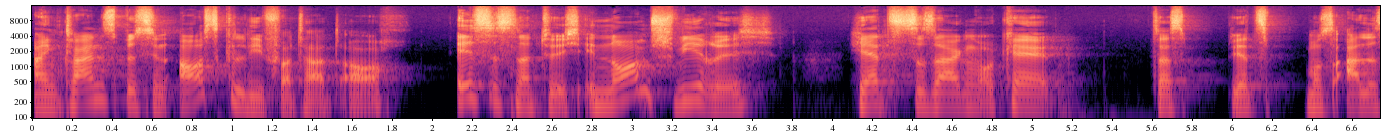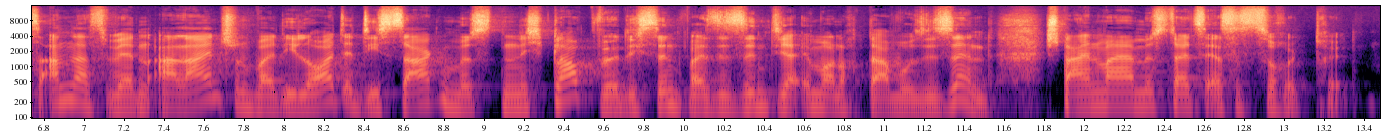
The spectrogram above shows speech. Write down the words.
ein kleines bisschen ausgeliefert hat auch, ist es natürlich enorm schwierig, jetzt zu sagen, okay, das jetzt muss alles anders werden. Allein schon, weil die Leute, die es sagen müssten, nicht glaubwürdig sind, weil sie sind ja immer noch da, wo sie sind. Steinmeier müsste als erstes zurücktreten.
